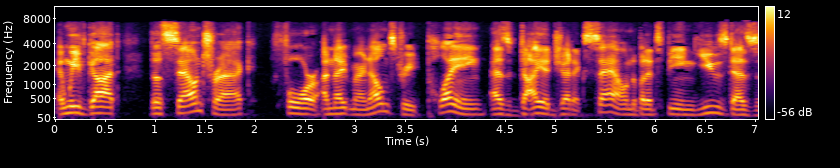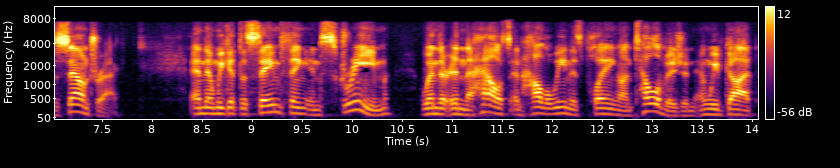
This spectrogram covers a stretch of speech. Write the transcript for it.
And we've got the soundtrack for A Nightmare on Elm Street playing as diegetic sound, but it's being used as the soundtrack. And then we get the same thing in Scream when they're in the house and Halloween is playing on television, and we've got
